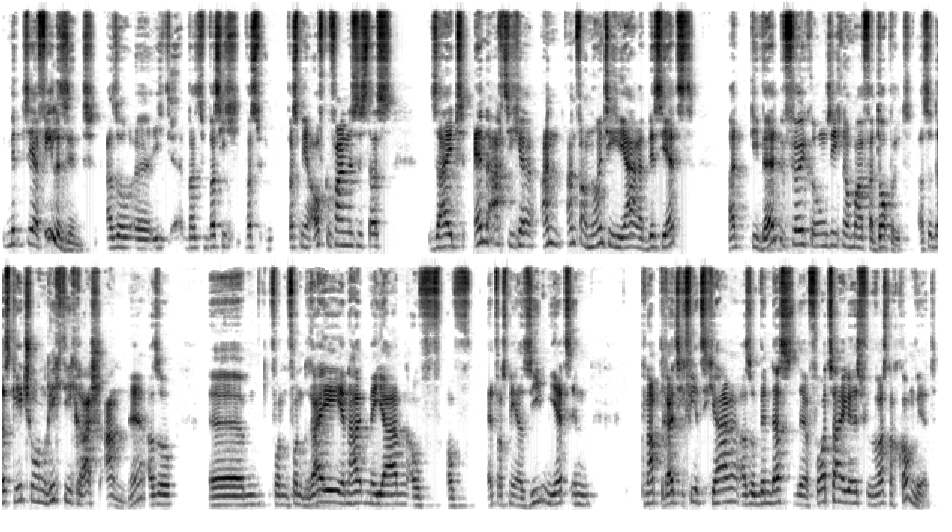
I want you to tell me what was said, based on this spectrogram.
mit sehr viele sind. Also äh, ich, was, was, ich, was, was mir aufgefallen ist, ist, dass seit Ende 80er, an, Anfang 90er Jahre bis jetzt hat die Weltbevölkerung sich nochmal verdoppelt. Also das geht schon richtig rasch an. Ne? Also ähm, von, von dreieinhalb Milliarden auf, auf etwas mehr als sieben jetzt in knapp 30, 40 Jahren. Also wenn das der Vorzeiger ist, für was noch kommen wird.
